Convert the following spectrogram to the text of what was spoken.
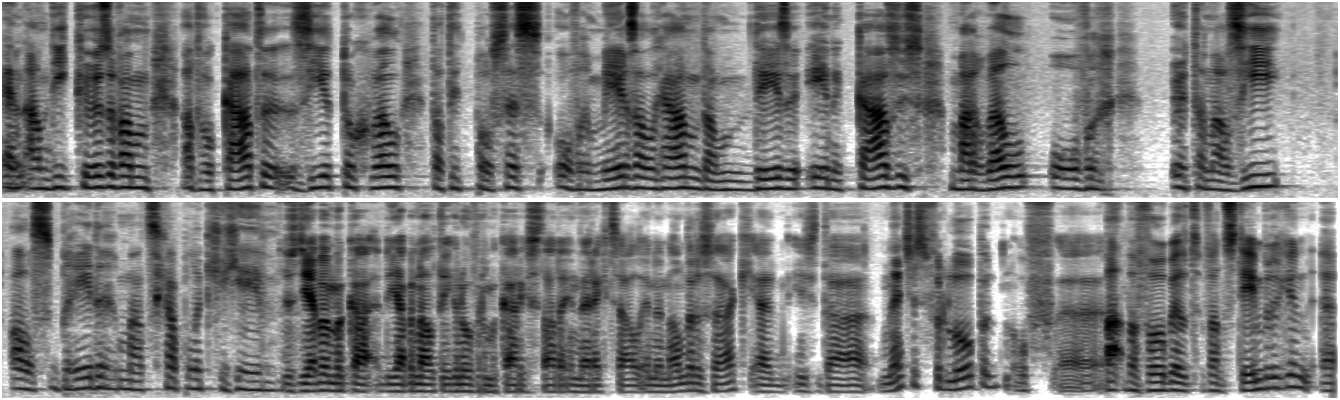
En aan die keuze van advocaten zie je toch wel dat dit proces over meer zal gaan dan deze ene casus, maar wel over euthanasie als breder maatschappelijk gegeven. Dus die hebben, elkaar, die hebben al tegenover elkaar gestaan in de rechtszaal in een andere zaak. En is dat netjes verlopen? Of, uh... bijvoorbeeld Van Steenbruggen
